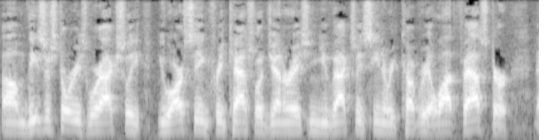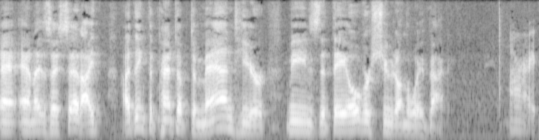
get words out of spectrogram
um, these are stories where actually you are seeing free cash flow generation. You've actually seen a recovery a lot faster. And, and as I said, I I think the pent up demand here means that they overshoot on the way back. All right.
